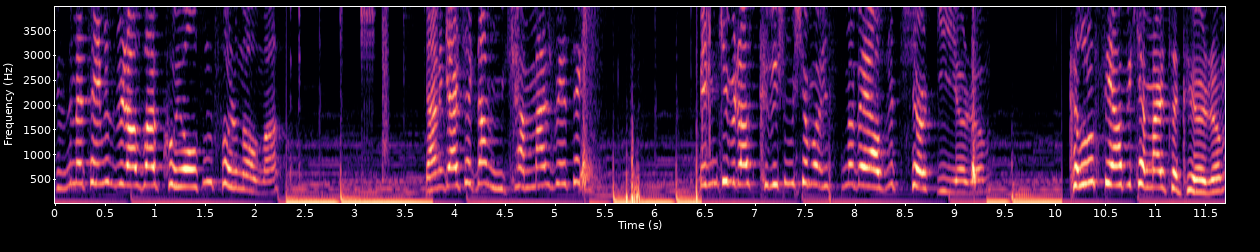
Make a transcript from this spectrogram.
Bizim eteğimiz biraz daha koyu olsun sorun olmaz. Yani gerçekten mükemmel bir etek. Benimki biraz kırışmış ama üstüme beyaz bir tişört giyiyorum. Kalın siyah bir kemer takıyorum.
